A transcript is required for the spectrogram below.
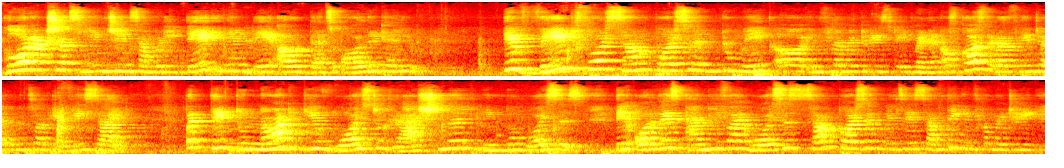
Gorakshaks lynching somebody day in and day out. That's all they tell you. They wait for some person to make an inflammatory statement. And of course, there are fringe elements on every side. But they do not give voice to rational Hindu voices. They always amplify voices. Some person will say something inflammatory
